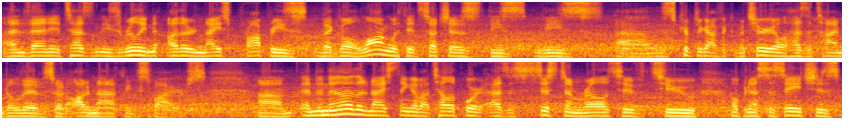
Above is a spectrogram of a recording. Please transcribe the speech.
And then it has these really other nice properties that go along with it, such as these these uh, this cryptographic material has a time to live, so it automatically expires. Um, and then another nice thing about Teleport as a system relative to OpenSSH is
